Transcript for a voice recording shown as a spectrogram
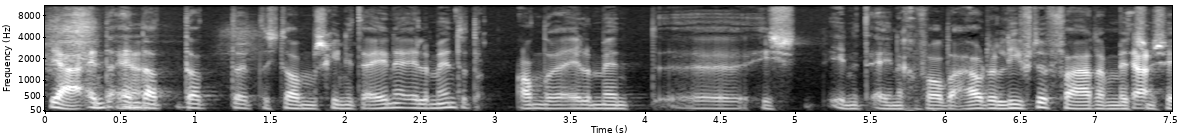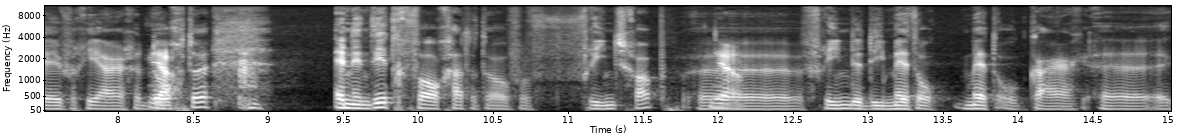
Ja, en, en Dat, dat, dat is dan misschien het ene element. Het andere element uh, is in het ene geval de ouderliefde. Vader met zijn zevenjarige dochter. En in dit geval gaat het over vriendschap. Uh, Vrienden die met, el met elkaar uh,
